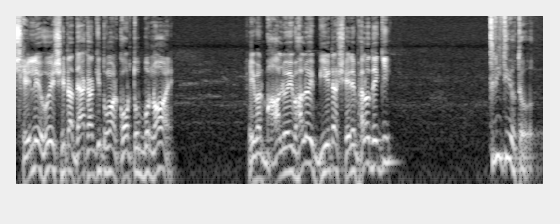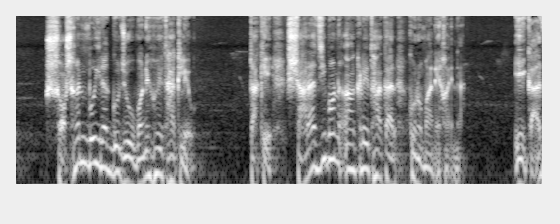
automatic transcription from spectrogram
ছেলে হয়ে সেটা দেখা কি তোমার কর্তব্য নয়? এবার ভালোই ভালোই বিয়েটা সেরে ফেলো দেখি। তৃতীয়ত শ্মশান বৈরাগ্য যৌবনে হয়ে থাকলেও তাকে সারা জীবন আঁকড়ে থাকার কোনো মানে হয় না। এ কাজ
